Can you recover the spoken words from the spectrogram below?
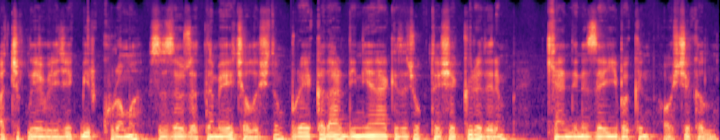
açıklayabilecek bir kuramı size özetlemeye çalıştım. Buraya kadar dinleyen herkese çok teşekkür ederim. Kendinize iyi bakın. Hoşçakalın.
